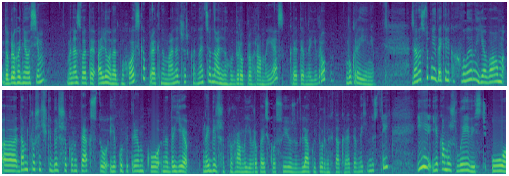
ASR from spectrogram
Доброго дня усім. Мене звати Альона Дмуховська, проектна менеджерка Національного бюро програми ЄС Креативна Європа в Україні. За наступні декілька хвилин я вам е, дам трошечки більше контексту, яку підтримку надає найбільша програма Європейського союзу для культурних та креативних індустрій, і яка можливість у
